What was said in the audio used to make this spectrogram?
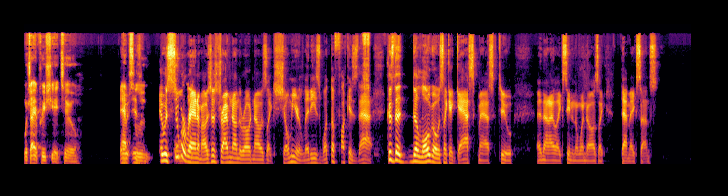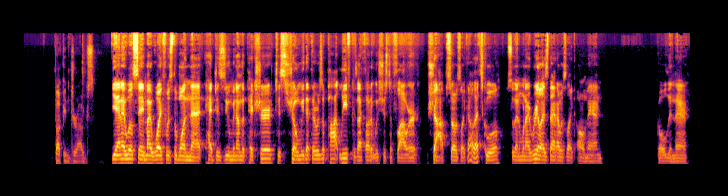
Which I appreciate too. It Absolute. It was super random. I was just driving down the road and I was like, "Show me your liddies." What the fuck is that? Because the the logo is like a gas mask too. And then I like seen in the window. I was like, "That makes sense." Fucking drugs. Yeah, and I will say my wife was the one that had to zoom in on the picture to show me that there was a pot leaf because I thought it was just a flower shop. So I was like, oh, that's cool. So then when I realized that, I was like, oh man, gold in there.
